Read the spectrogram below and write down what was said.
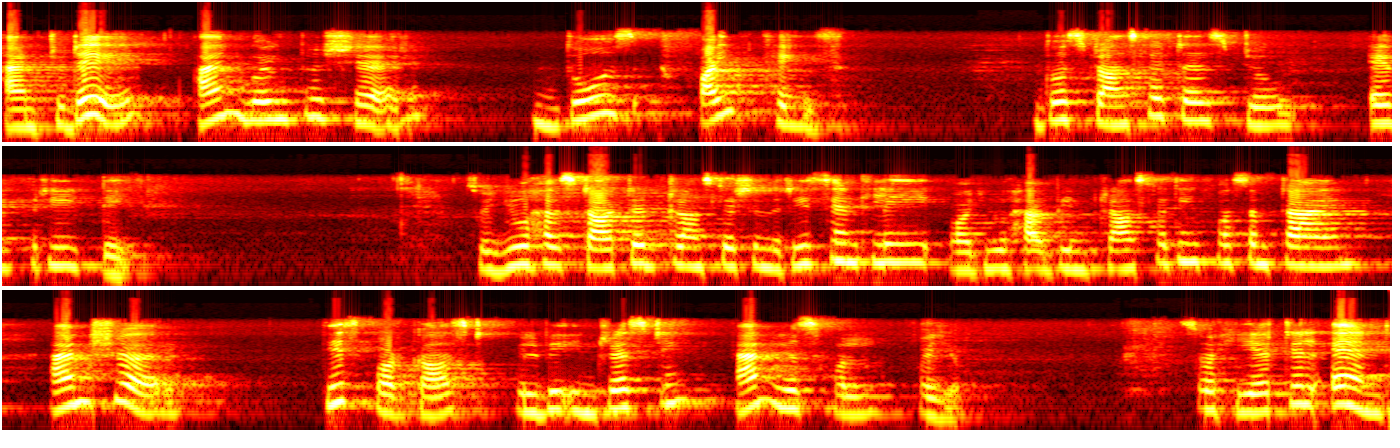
And today I am going to share those five things those translators do every day. So you have started translation recently or you have been translating for some time. I'm sure this podcast will be interesting and useful for you. So here till end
